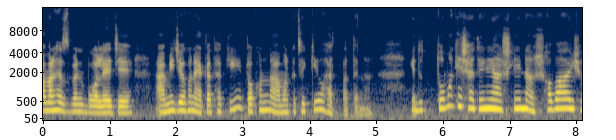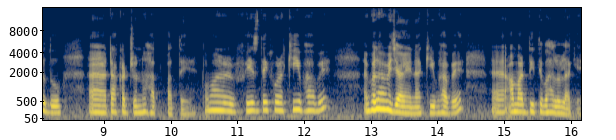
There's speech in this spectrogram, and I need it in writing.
আমার হাজব্যান্ড বলে যে, আমি যখন একা থাকি, তখন না আমার কাছে কেউ হাত পাতে না। কিন্তু তোমাকে সাথে নিয়ে আসলেই না সবাই শুধু টাকার জন্য হাত পাতে। তোমার ফেস দেখে ওরা কীভাবে আমি বললাম, আমি জানি না কীভাবে আমার দিতে ভালো লাগে।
